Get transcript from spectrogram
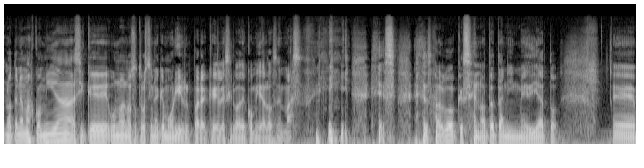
no tenemos comida, así que uno de nosotros tiene que morir para que le sirva de comida a los demás. es, algo que se nota tan inmediato. Eh,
